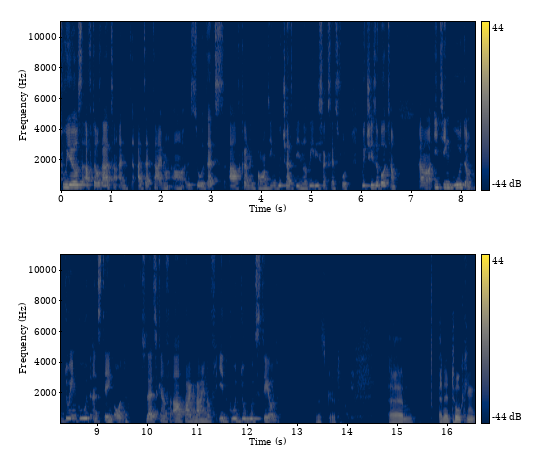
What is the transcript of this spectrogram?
two years after that. And at that time so that's our current branding which has been really successful which is about eating good doing good and staying odd. So that's kind of our tagline of eat good do good stay odd. That's good. Um, and then talking,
